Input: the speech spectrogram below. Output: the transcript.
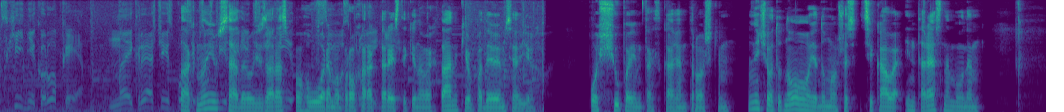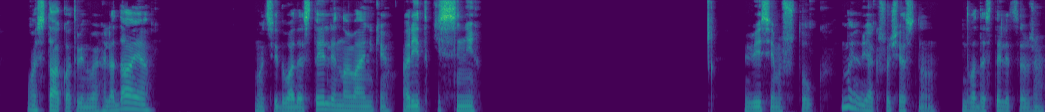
Східні коробки Так, ну і все, друзі. Зараз поговоримо про характеристики нових танків, подивимося їх. Пощупаємо, так скажемо, трошки. Нічого тут нового, я думав, щось цікаве, інтересне буде. Ось так от він виглядає. Оці 2D стилі новенькі, рідкісні. 8 штук. Ну, якщо чесно, 2D стилі це вже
